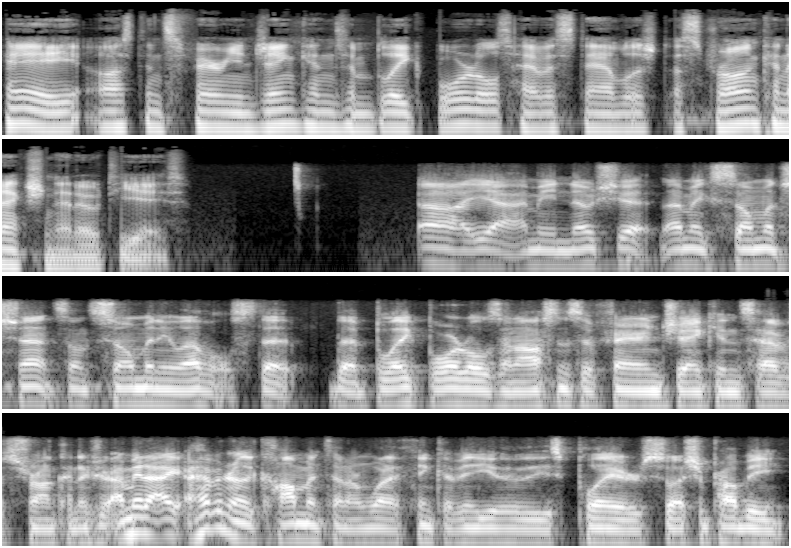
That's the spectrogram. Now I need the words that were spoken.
Kaye, Austin Seferian-Jenkins, and Blake Bortles have established a strong connection at OTAs. Uh, yeah, I mean, no shit. That makes so much sense on so many levels that that Blake Bortles and Austin Seferian-Jenkins have a strong connection. I mean, I haven't really commented on what I think of either of these players, so I should probably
